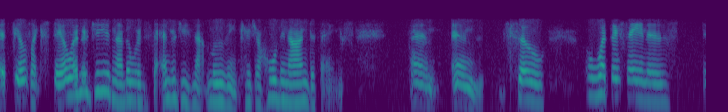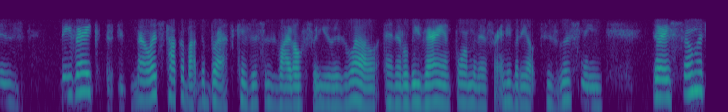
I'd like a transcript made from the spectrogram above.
it feels like stale energy. In other words, the energy is not moving because you're holding on to things, and and so what they're saying is is be very now let's talk about the breath because this is vital for you as well and it'll be very informative for anybody else who's listening. There is so much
